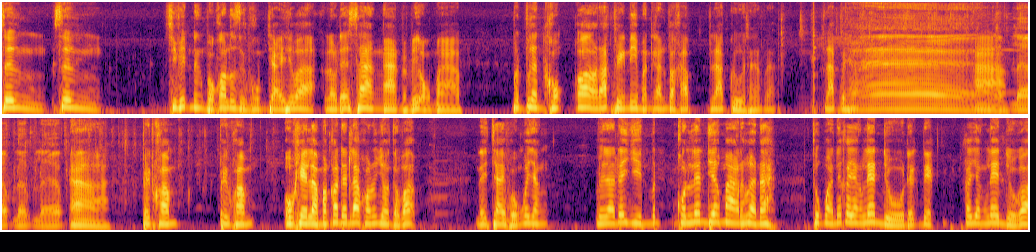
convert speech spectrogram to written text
ซึ่งซึ่งชีวิตหนึ่งผมก็รู้สึกภูมิใจที่ว่าเราได้สร้างงานแบบนี้ออกมา เพื่อนๆคงก็รักเพลงนี้เหมือนกันป่ะครับ รักอยู่นะครับรักไหมครับอ่าอ่า เลิฟเลิฟเลิฟอ่า เป็นความเป็นความโอเคแหละมันก็ได้รับความนิยมแต่ว่า ในใจผมก็ยังเวลาได้ยินมันคนเล่นเยอะมากนะเพื่อนนะทุกวันนี้ก็ยังเล่นอยู่เด็ก ๆ ก็ยังเล่นอยู่ก็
